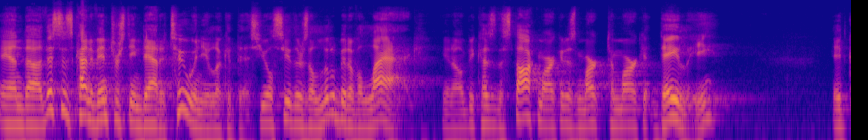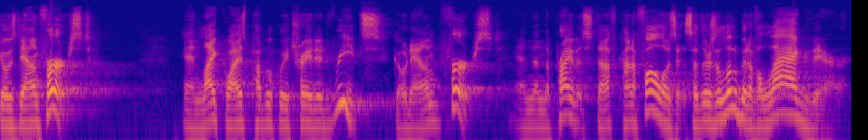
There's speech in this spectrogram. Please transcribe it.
And uh, this is kind of interesting data too when you look at this. You'll see there's a little bit of a lag, you know, because the stock market is marked to market daily, it goes down first. And likewise, publicly traded REITs go down first, and then the private stuff kind of follows it. So there's a little bit of a lag there.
